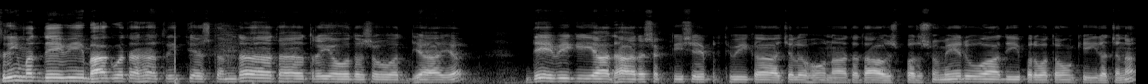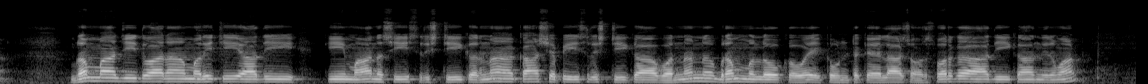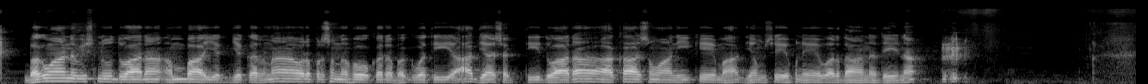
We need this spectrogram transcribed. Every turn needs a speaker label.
Speaker 1: श्रीमद्देवी भागवत तृतीय स्कंध त्रयोदशो अध्याय। देवी की आधार शक्ति से पृथ्वी का अचल होना तथा उस पर सुमेरु आदि पर्वतों की रचना, ब्रह्मा जी द्वारा मरीचि आदि की मानसी सृष्टि करना, काश्यपी सृष्टि का वर्णन, ब्रह्मलोक, वैकुंठ, कैलाश और स्वर्ग आदि का निर्माण भगवान विष्णु द्वारा अम्बा यज्ञ करना और प्रसन्न होकर भगवती आद्या शक्ति द्वारा आकाशवाणी के माध्यम से उन्हें वरदान देना।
